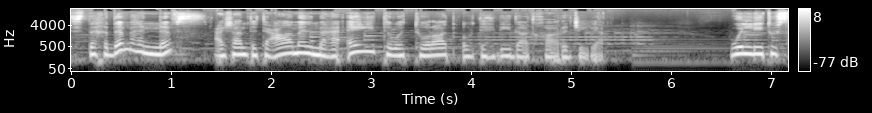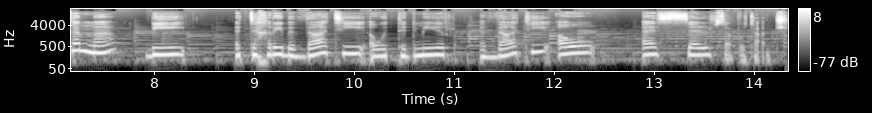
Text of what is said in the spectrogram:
تستخدمها النفس عشان تتعامل مع أي توترات أو تهديدات خارجية واللي تسمى بالتخريب الذاتي أو التدمير الذاتي أو السلف سابوتاج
